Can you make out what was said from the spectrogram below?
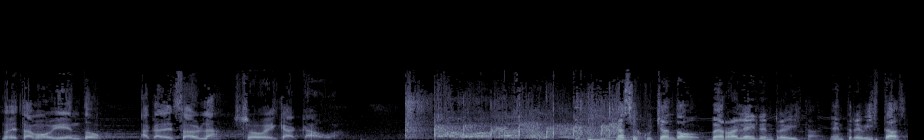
Nos estamos viendo. Acá les habla Joel Cacagua. Estás escuchando Berro al aire entrevista. Entrevistas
